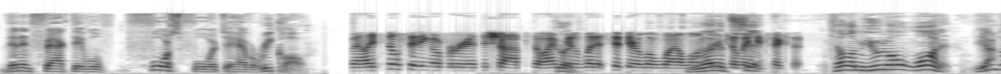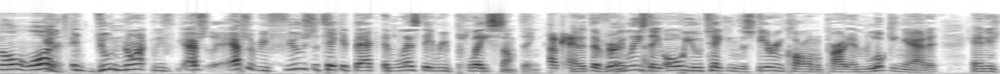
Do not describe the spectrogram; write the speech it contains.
then in fact they will force Ford to have a recall. Well, it's still sitting over at the shop, so I'm going to let it sit there a little while longer Let it until they can fix it. Tell them you don't want it. You Yeah. don't want and, it. and do not ref- absolutely, absolutely refuse to take it back unless they replace something. Okay. And at the very least, they owe you taking the steering column apart and looking at it, and it,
